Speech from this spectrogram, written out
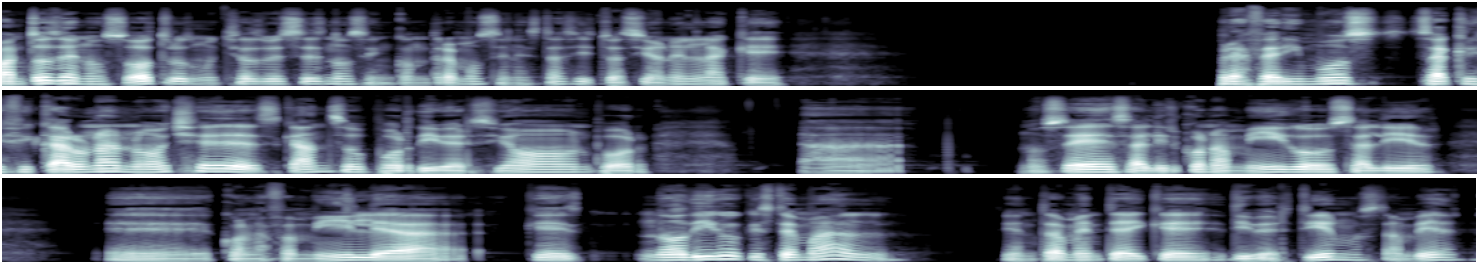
¿Cuántos de nosotros muchas veces nos encontramos en esta situación en la que preferimos sacrificar una noche de descanso por diversión, por, ah, no sé, salir con amigos, salir eh, con la familia, que no digo que esté mal, ciertamente hay que divertirnos también,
